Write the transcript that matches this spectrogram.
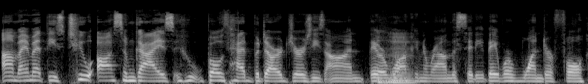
Um, I met these two awesome guys who both had Bedard jerseys on. They were Mm-hmm. walking around the city. They were wonderful.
